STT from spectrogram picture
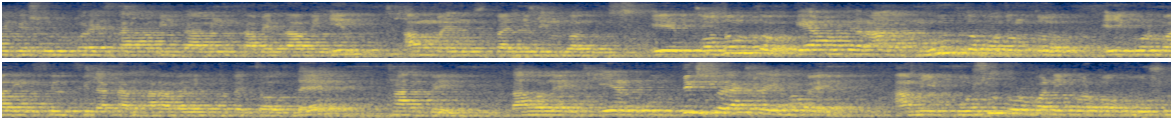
থেকে শুরু করে সাহাবী তাবিন তাবে তাবিইন আম্মাই মুস্তাহিদিনগণ এ পর্যন্ত, কিয়ামতের আগ মুহূর্ত পর্যন্ত এই কোরবানির সিলসিলাটা ধারাবাহিকভাবে চলতে থাকবে। তাহলে এর উদ্দেশ্য একটাই হবে, আমি পশু কোরবানি করব, পশু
